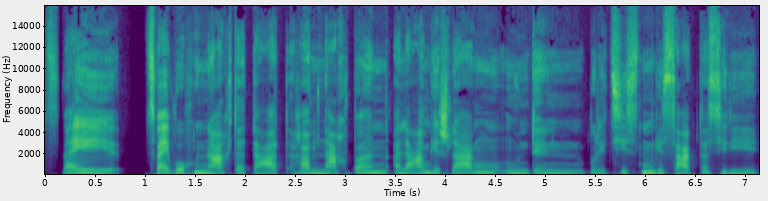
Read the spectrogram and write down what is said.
Zwei, zwei Wochen nach der Tat haben Nachbarn Alarm geschlagen und den Polizisten gesagt, dass sie die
